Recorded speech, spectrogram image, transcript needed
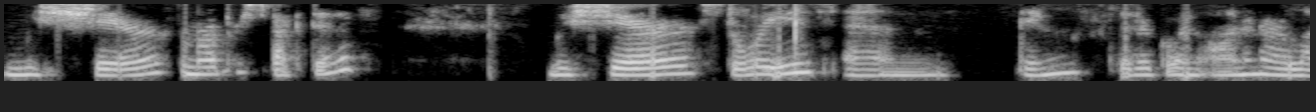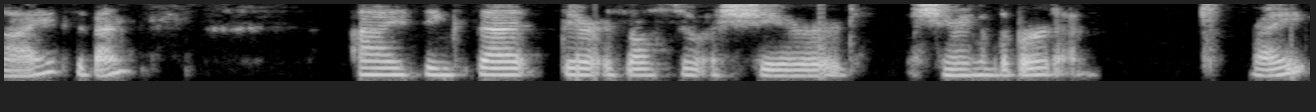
we share from our perspective. We share stories and things that are going on in our lives, events, I think that there is also a shared a sharing of the burden, right?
